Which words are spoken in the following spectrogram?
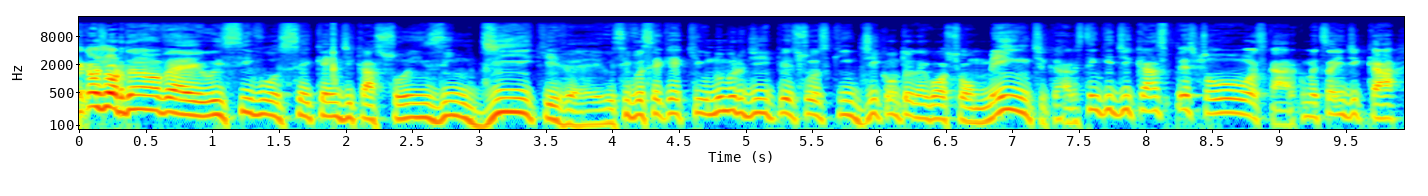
Aqui é o Jordão, velho. E se você quer indicações, indique, velho. Se você quer que o número de pessoas que indicam o teu negócio aumente, cara, você tem que indicar as pessoas, cara. Começar a indicar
